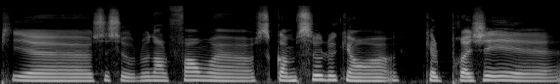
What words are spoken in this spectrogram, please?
Puis euh, c'est ça. Là, dans le fond, euh, c'est comme ça là, ont- que le projet euh,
